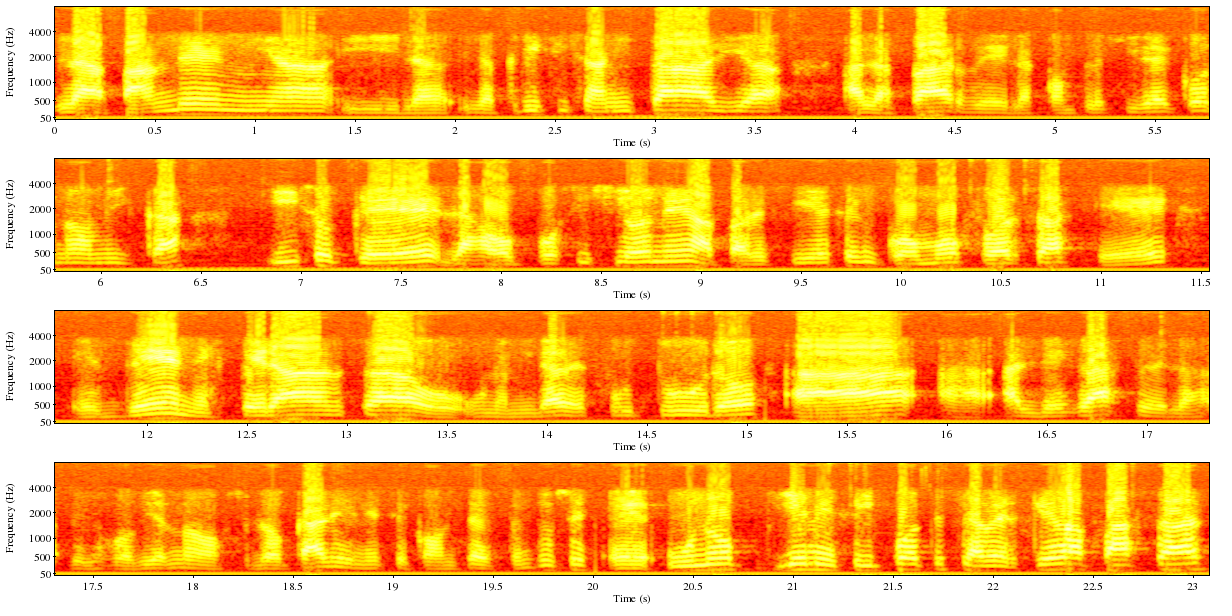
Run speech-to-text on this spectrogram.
la pandemia y la, la crisis sanitaria a la par de la complejidad económica, hizo que las oposiciones apareciesen como fuerzas que den esperanza o una mirada de futuro a, al desgaste de, los gobiernos locales en ese contexto. Entonces, eh, uno tiene esa hipótesis, a ver qué va a pasar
